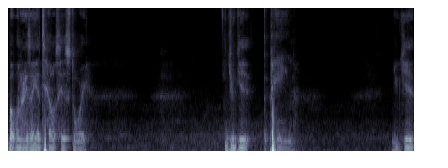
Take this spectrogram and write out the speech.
but when Isaiah tells his story, you get the pain you get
